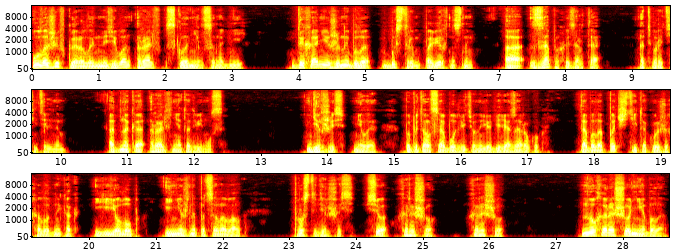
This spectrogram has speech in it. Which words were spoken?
Уложив Кэролайн на диван, Ральф склонился над ней. Дыхание жены было быстрым, поверхностным, а запах изо рта отвратительным. Однако Ральф не отодвинулся. "Держись, милая", попытался ободрить он ее, беря за руку. Та была почти такой же холодной, как и ее лоб, и нежно поцеловал. Просто держись. Все хорошо. Хорошо. Но хорошо не было.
